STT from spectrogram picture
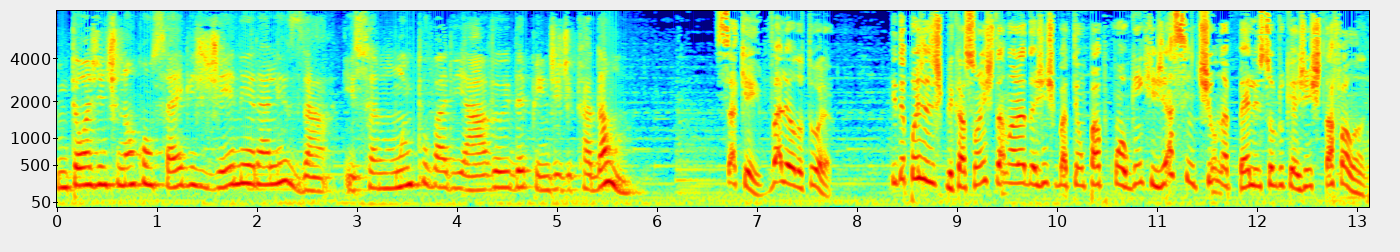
Então a gente não consegue generalizar. Isso é muito variável e depende de cada um. Saquei. Valeu, doutora. E depois das explicações, está na hora da gente bater um papo com alguém que já sentiu na pele sobre o que a gente está falando.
